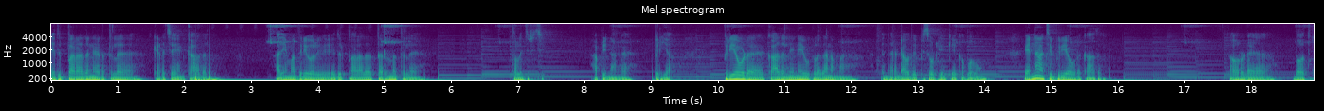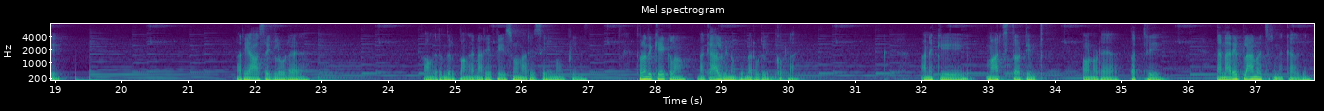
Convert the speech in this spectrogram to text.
எதிர்பாராத நேரத்தில் கிடைச்ச என் காதல். அதே மாதிரி ஒரு எதிர்பாராத தருணத்தில் தொலைஞ்சிருச்சு அப்படின்னாங்க பிரியா. பிரியாவோட காதல் நினைவுகளை தான் நம்ம இந்த ரெண்டாவது எபிசோட்லேயும் கேட்க போகிறோம் என்ன ஆச்சு பிரியாவோட காதல்? அவரோட பர்த்டே. நிறைய ஆசைகளோட அவங்க இருந்திருப்பாங்க நிறைய பேசணும் நிறைய செய்யணும் அப்படின்னு. தொடர்ந்து கேட்கலாம். நான் கேள்வின் உணர்வுகளின் குரலாய். அன்னைக்கு மார்ச் தேர்ட்டீன்த் அவனோட பர்த்டே நான் நிறைய பிளான் வச்சுருந்தேன் கேள்வின்.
